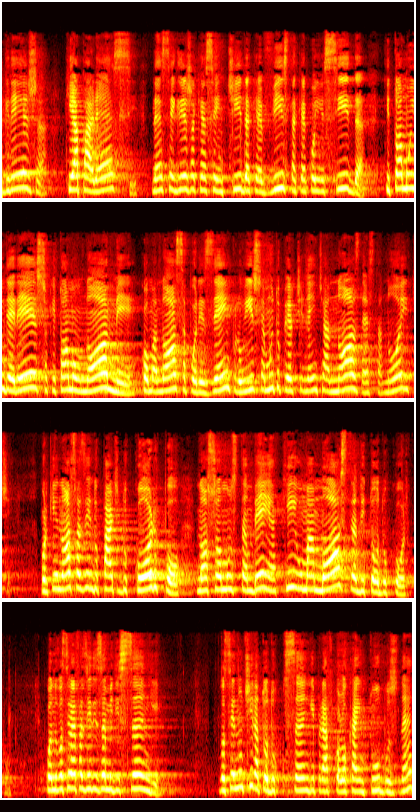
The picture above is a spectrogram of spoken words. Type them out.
igreja que aparece, nessa igreja que é sentida, que é vista, que é conhecida, que toma um endereço, que toma um nome, como a nossa, por exemplo, isso é muito pertinente a nós nesta noite, porque nós, fazendo parte do corpo, nós somos também aqui uma amostra de todo o corpo. Quando você vai fazer exame de sangue, você não tira todo o sangue para colocar em tubos, né?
